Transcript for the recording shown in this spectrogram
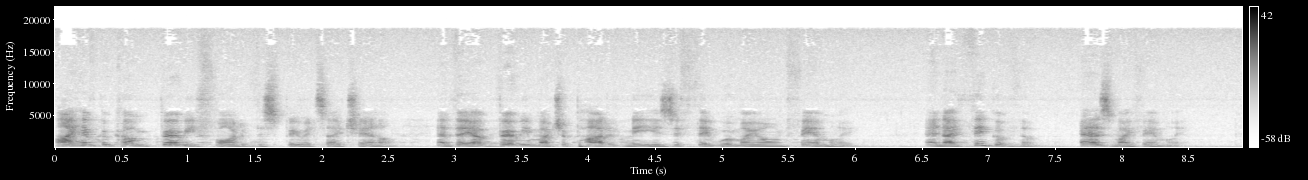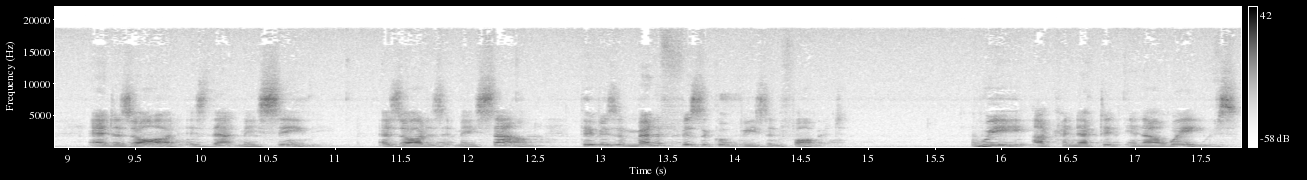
I have become very fond of the spirits I channel, and they are very much a part of me as if they were my own family, and I think of them as my family. And as odd as that may seem, as odd as it may sound, there is a metaphysical reason for it. We are connected in our waves,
